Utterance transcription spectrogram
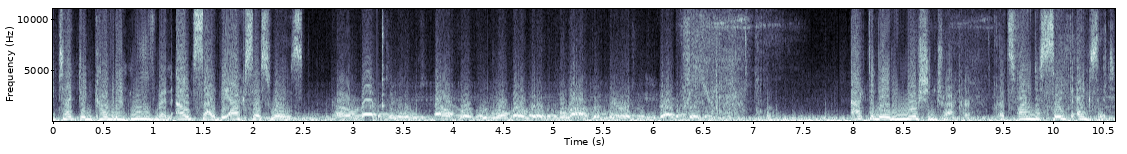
Detecting Covenant movement outside the access ways. Combat teams, Alpha through November, pull out to nearest evac station. Activating motion tracker. Let's find a safe exit.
